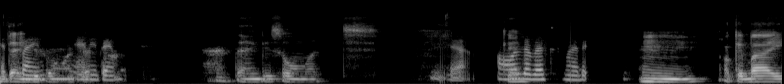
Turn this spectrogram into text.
it's thank you fine so much any అక్క time thank you so much yeah okay all the best మరి okay bye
